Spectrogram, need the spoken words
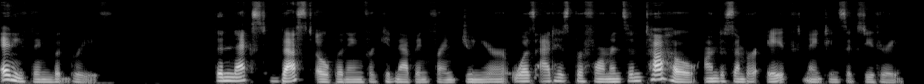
anything but grieve. The next best opening for kidnapping Frank Jr. was at his performance in Tahoe on December 8, 1963.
